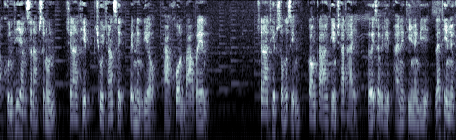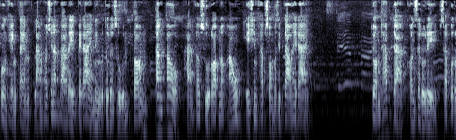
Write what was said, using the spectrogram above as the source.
บคุณที่ยังสนับสนุน ชนาทิพย์ชูช้างศึกเป็นหนึ่งเดียว พาโค่นบาวเรน ชนาทิพย์สงกสินกองกลางทีมชาติไทย เผยสปิริตภายในทีมยังดี และทีมยังคงแข็งแกร่งหลังเอาชนะบาเรนไปได้1ประตูต่อศูนย์พร้อมตั้งเป้าผ่านเข้าสู่รอบน็อกเอาท์เอเชียนคัพ 2019 ให้ได้ จอมทัพจากคอนซาโดเรซัปโปโร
